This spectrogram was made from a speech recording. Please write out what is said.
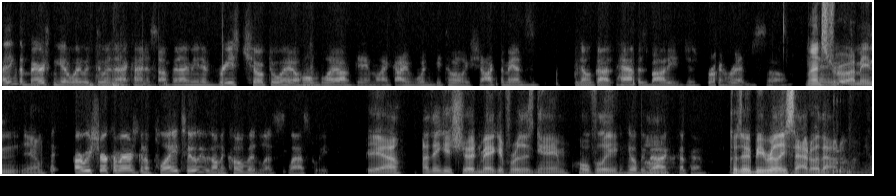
I think the Bears can get away with doing that kind of stuff. And I mean, if Brees choked away a home playoff game, like I wouldn't be totally shocked. The man's, you know, got half his body just broken ribs. So that's true. I mean, yeah. Are we sure Kamara's going to play too? He was on the COVID list last week. Yeah, I think he should make it for this game. Hopefully, he'll be um, back. Okay. Because it would be really sad without him. I mean,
